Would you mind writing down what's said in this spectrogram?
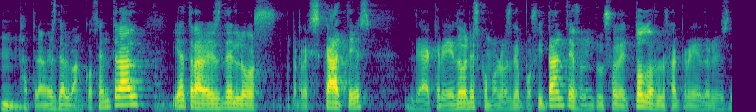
mm. a través del Banco Central y a través de los rescates de acreedores como los depositantes o incluso de todos los acreedores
